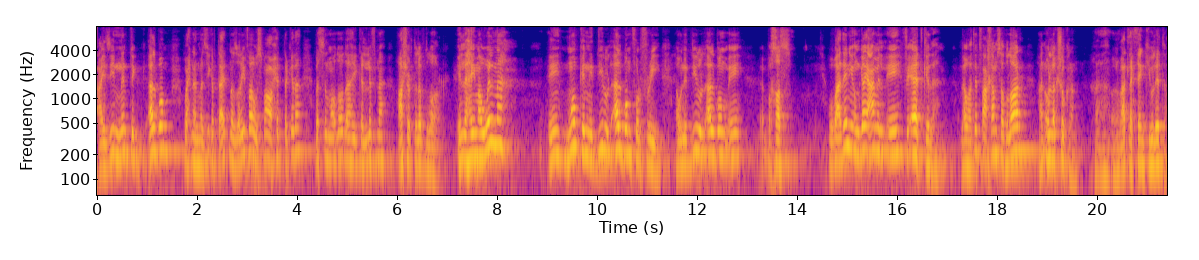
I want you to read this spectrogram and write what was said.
عايزين ننتج ألبوم وإحنا المزيكا بتاعتنا ظريفة واسمعوا حتة كده بس الموضوع ده هيكلفنا 10000 دولار. اللي هيمولنا إيه؟ ممكن نديله الألبوم for free أو نديله الألبوم إيه؟ بخصم. وبعدين يقوم جاي عامل إيه؟ فئات كده. لو هتدفع 5 دولار هنقول لك شكرا. ونبعت لك thank you letter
